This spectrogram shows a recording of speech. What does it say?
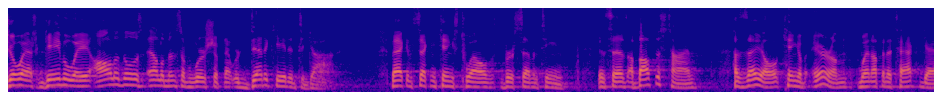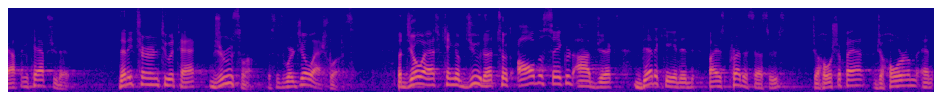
Joash gave away all of those elements of worship that were dedicated to God. Back in 2 Kings 12, verse 17, it says, About this time, Hazael, king of Aram, went up and attacked Gath and captured it. Then he turned to attack Jerusalem. This is where Joash was. But Joash, king of Judah, took all the sacred objects dedicated by his predecessors, Jehoshaphat, Jehoram, and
